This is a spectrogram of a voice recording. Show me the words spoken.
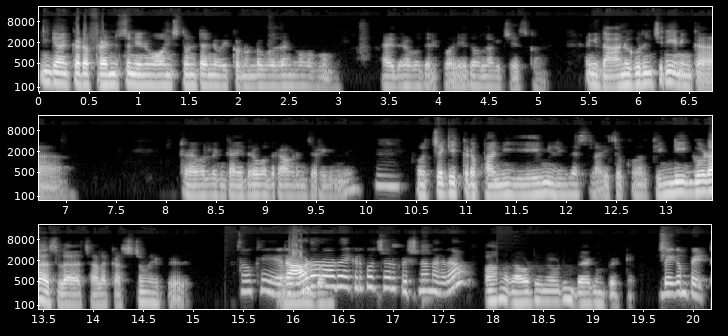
ఇంకా ఇక్కడ ఫ్రెండ్స్ నేను వంచుతుంటే నువ్వు ఇక్కడ ఉండబోదు నువ్వు హైదరాబాద్ వెళ్ళిపో ఏదో లాగా చేసుకోను ఇంక దాని గురించి నేను ఇంకా ట్రావెల్ ఇంకా హైదరాబాద్ రావడం జరిగింది. వచ్చాక ఇక్కడ పని ఏమీ లేదు అసలు. అయితే తిండికి కూడా అసలు చాలా కష్టం అయిపోయేది. ఓకే. రావడం రావడం ఎక్కడికి వచ్చారు? కృష్ణానగర రావడం రావడం బేగంపేట. బేగంపేట్.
